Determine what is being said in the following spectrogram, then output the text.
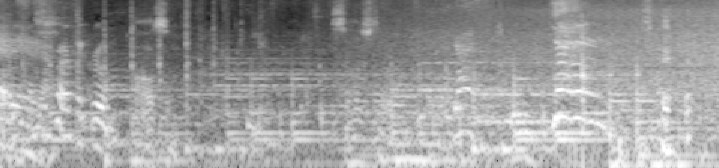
Yes, yeah, it's the perfect room. Awesome. So much stuff. Yes. Yay!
